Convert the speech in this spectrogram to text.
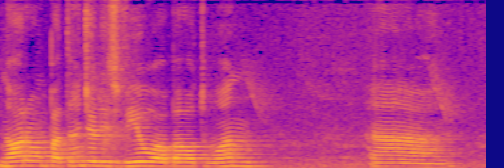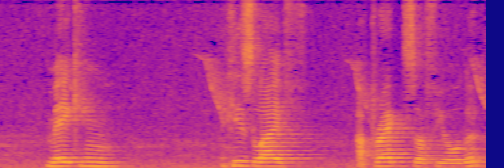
not Patanjali's view about one uh, making his life a practice of yoga,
